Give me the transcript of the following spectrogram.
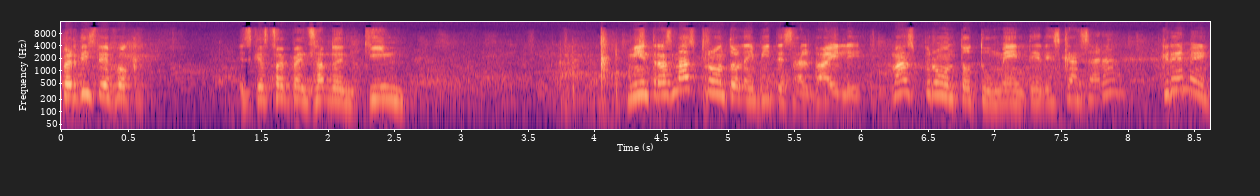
Perdiste enfoque. Es que estoy pensando en Kim. Mientras más pronto la invites al baile, más pronto tu mente descansará. Créeme.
